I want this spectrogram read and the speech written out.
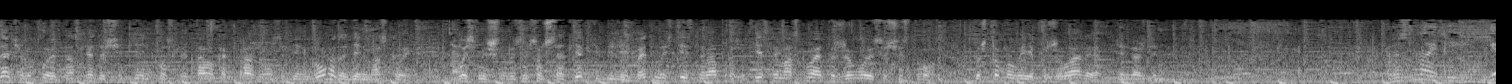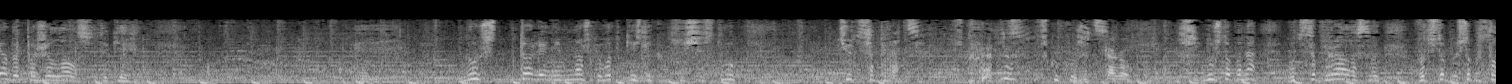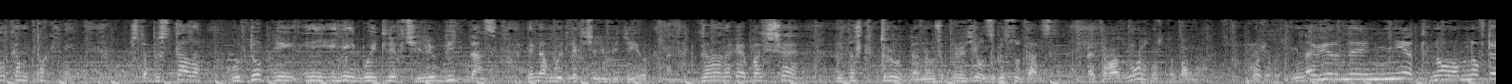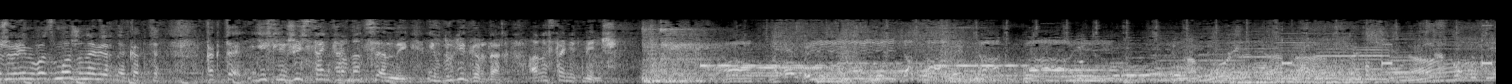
передача выходит на следующий день после того, как праздновался День города, День Москвы, 860 лет юбилей. Поэтому естественный вопрос. Вот если Москва это живое существо, то что бы вы ей пожелали в день рождения? Вы знаете, я бы пожелал все-таки... Ну, что ли, немножко, вот если как существу, чуть собраться. Скукожиться. Как Ну, чтобы она вот собрала свой... Вот чтобы, чтобы стало компактней. Чтобы стало удобнее, и ей будет легче любить нас, и нам будет легче любить ее. Она такая большая, немножко трудно, она уже превратилась в государство. Это возможно, чтобы она? Наверное, нет, но, но в то же время возможно, наверное, как-то, как-то, если жизнь станет равноценной и в других городах, она станет меньше. А может, она навсегда...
